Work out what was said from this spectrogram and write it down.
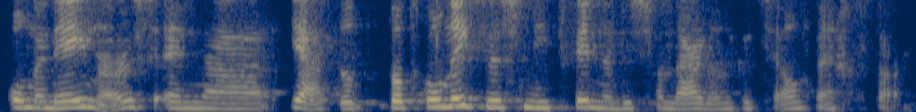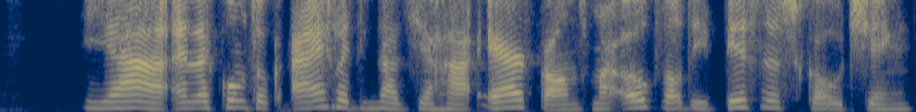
ondernemers. En ja, dat, dat kon ik dus niet vinden. Dus vandaar dat ik het zelf ben gestart. Ja, en er komt ook eigenlijk inderdaad je HR-kant, maar ook wel die business coaching.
